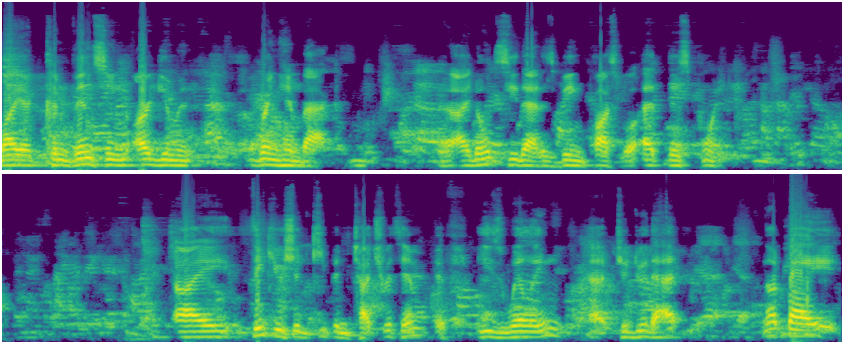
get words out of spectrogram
by a convincing argument, bring him back. I don't see that as being possible at this point. I think you should keep in touch with him if he's willing uh, to do that. Not by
